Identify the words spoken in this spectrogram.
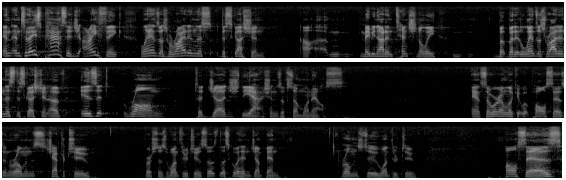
And, and today's passage, I think, lands us right in this discussion. Uh, maybe not intentionally, but, but it lands us right in this discussion of is it wrong to judge the actions of someone else? And so we're going to look at what Paul says in Romans chapter 2, verses 1 through 2. So let's, let's go ahead and jump in. Romans 2, 1 through 2. Paul says,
